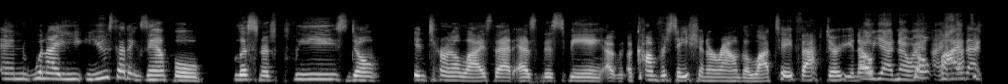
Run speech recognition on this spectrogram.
And when I use that example, listeners, please don't internalize that as this being a, a, conversation around the latte factor. You oh, know, oh yeah, no, don't I, buy I, that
